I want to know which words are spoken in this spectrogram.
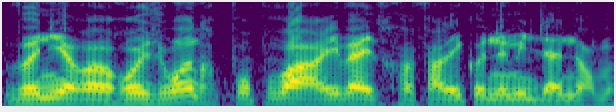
venir rejoindre pour pouvoir arriver à faire l'économie de la norme.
